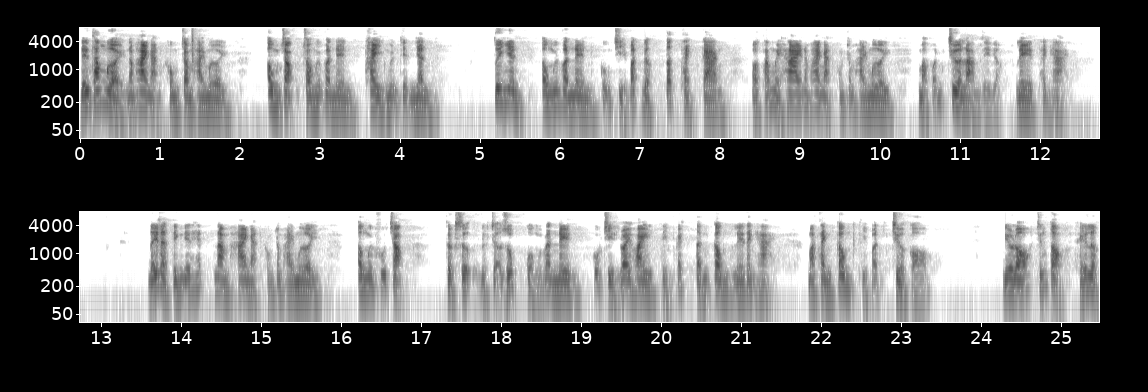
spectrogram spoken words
Đến tháng 10 năm 2020, ông Trọng cho Nguyễn Văn Nên thay Nguyễn Thiện Nhân. Tuy nhiên, ông Nguyễn Văn Nên cũng chỉ bắt được Tất Thành Cang vào tháng 12 năm 2020 mà vẫn chưa làm gì được Lê Thanh Hải. Đấy là tính đến hết năm 2020, ông Nguyễn Phú Trọng thực sự được trợ giúp của Nguyễn Văn Nên cũng chỉ loay hoay tìm cách tấn công Lê Thanh Hải, mà thành công thì vẫn chưa có. Điều đó chứng tỏ thế lực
